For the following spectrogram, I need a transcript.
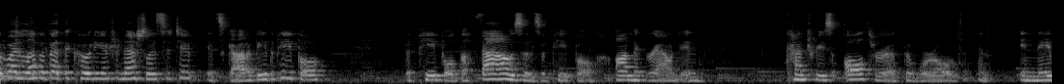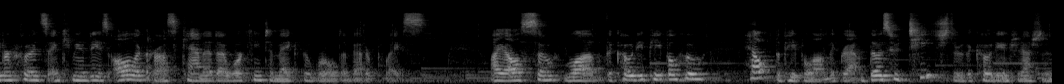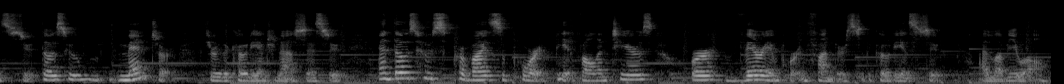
What do I love about the Coady International Institute? It's gotta be the people. The people, the thousands of people on the ground in countries all throughout the world and in neighborhoods and communities all across Canada working to make the world a better place. I also love the Coady people who help the people on the ground, those who teach through the Coady International Institute, those who mentor through the Coady International Institute, and those who provide support, be it volunteers or very important funders to the Coady Institute. I love you all.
